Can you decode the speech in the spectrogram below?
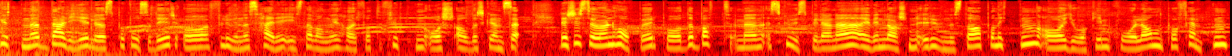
Guttene dæljer løs på kosedyr, og 'Fluenes herre' i Stavanger har fått 14 års aldersgrense. Regissøren håper på debatt, men skuespillerne Øyvind Larsen Runestad på 19 og Joakim Haaland på 15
